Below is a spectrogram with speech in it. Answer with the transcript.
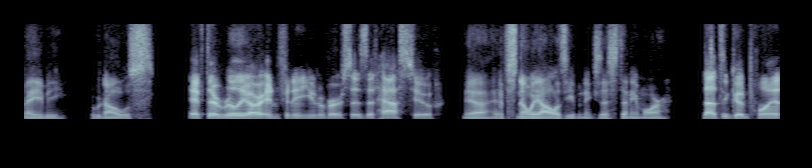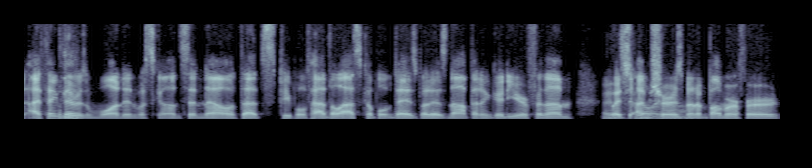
Maybe. Who knows? If there really are infinite universes, it has to. Yeah. If snowy owls even exist anymore. That's a good point. I think there mm-hmm. was one in Wisconsin now that's people have had the last couple of days, but it has not been a good year for them, which It's I'm really sure has been a bummer for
